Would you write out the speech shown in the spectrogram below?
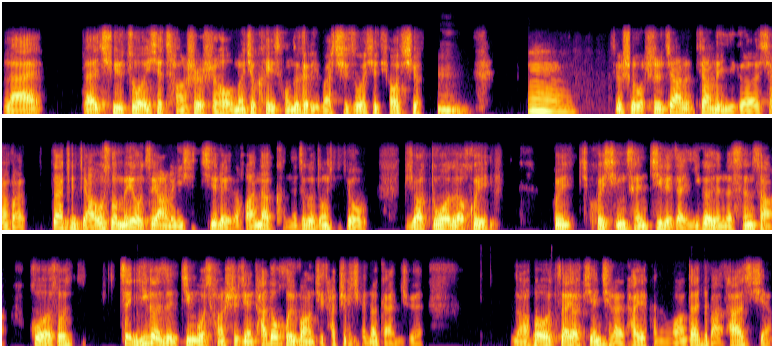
来来去做一些尝试的时候，我们就可以从这个里面去做一些挑选。嗯嗯，就是我是这样这样的一个想法。但是假如说没有这样的一些积累的话，那可能这个东西就比较多的会。会会形成积累在一个人的身上，或者说这一个人经过长时间，他都会忘记他之前的感觉，然后再要捡起来，他也可能忘。但是把它显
